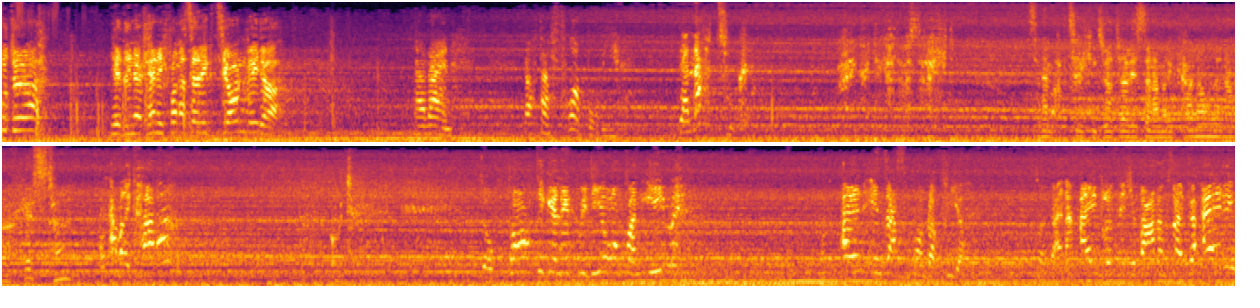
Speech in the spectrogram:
Transporteur! Hier, den erkenne ich von der Selektion wieder. Nein, nein. Noch davor, Bobby. Der Nachtzug. Meine Güte, ja, du hast recht. Seinem Abzeichen zu urteilen ist ein Amerikaner und ein Anarchist, hm? Ein Amerikaner? Gut. Sofortige Liquidierung von ihm und allen Insassen von Block 4. Sollte eine eindrückliche Warnung sein für all die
